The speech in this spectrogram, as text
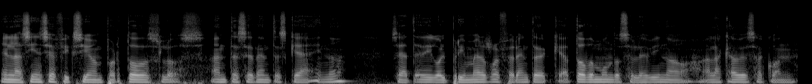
en la ciencia ficción por todos los antecedentes que hay, ¿no? O sea, te digo, el primer referente que a todo mundo se le vino a la cabeza con,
